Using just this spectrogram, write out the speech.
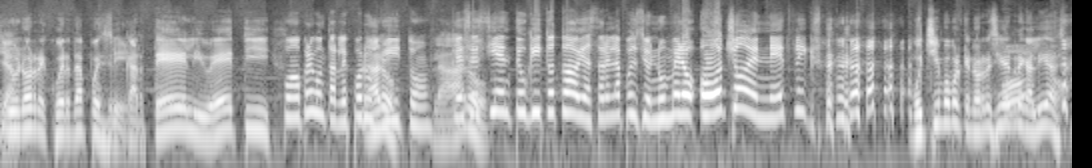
y uno recuerda pues el cartel y Betty. Puedo preguntarle por Claro, Huguito. claro. ¿Qué se siente, Huguito, todavía estar en la posición número 8 de Netflix? Muy chimbo porque no reciben Oh. regalías.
